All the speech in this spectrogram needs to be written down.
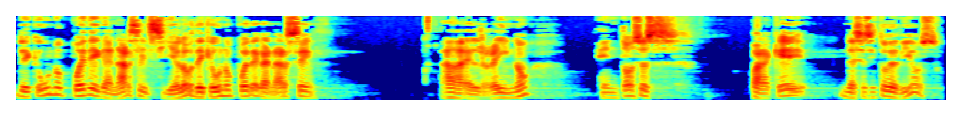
de que uno puede ganarse el cielo, de que uno puede ganarse ah, el reino, entonces, ¿para qué necesito de Dios?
